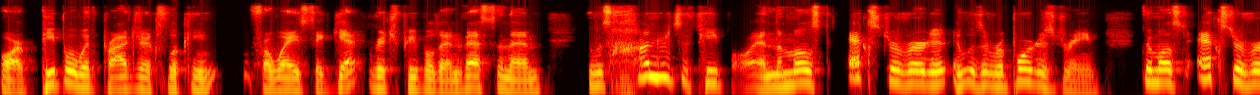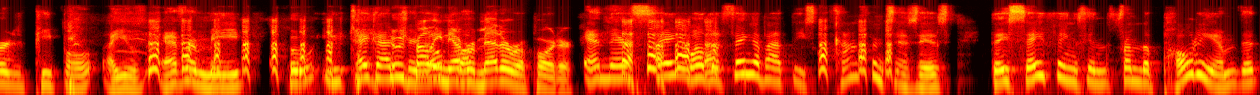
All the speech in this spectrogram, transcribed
or people with projects looking for ways to get rich people to invest in them. It was hundreds of people, and the most extroverted. It was a reporter's dream. The most extroverted people you've ever meet. Who you take out. Who's probably never met a reporter. And they're saying, well, the thing about these conferences is they say things in from the podium that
